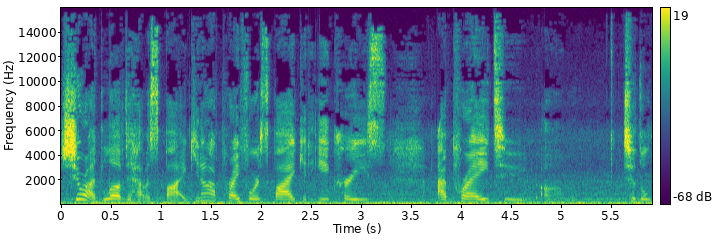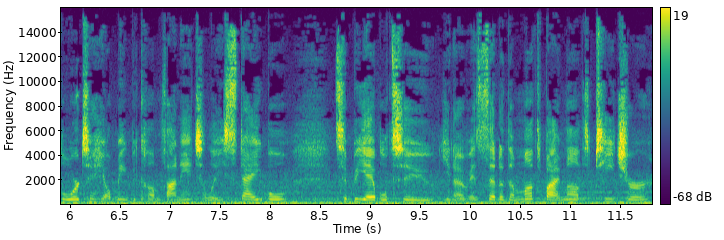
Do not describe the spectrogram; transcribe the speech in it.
Sure, I'd love to have a spike. You know, I pray for a spike and increase. I pray to um, to the Lord to help me become financially stable, to be able to, you know, instead of the month by month teacher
